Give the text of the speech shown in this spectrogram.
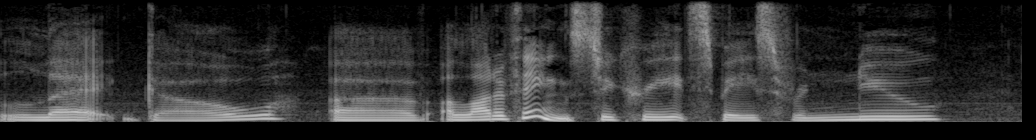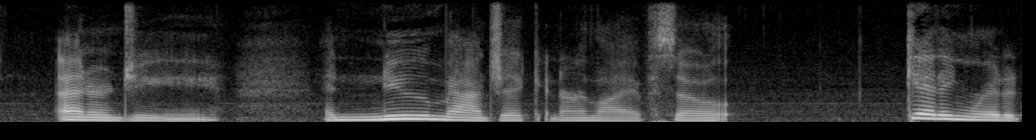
let go of a lot of things to create space for new energy and new magic in our life. So getting rid of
